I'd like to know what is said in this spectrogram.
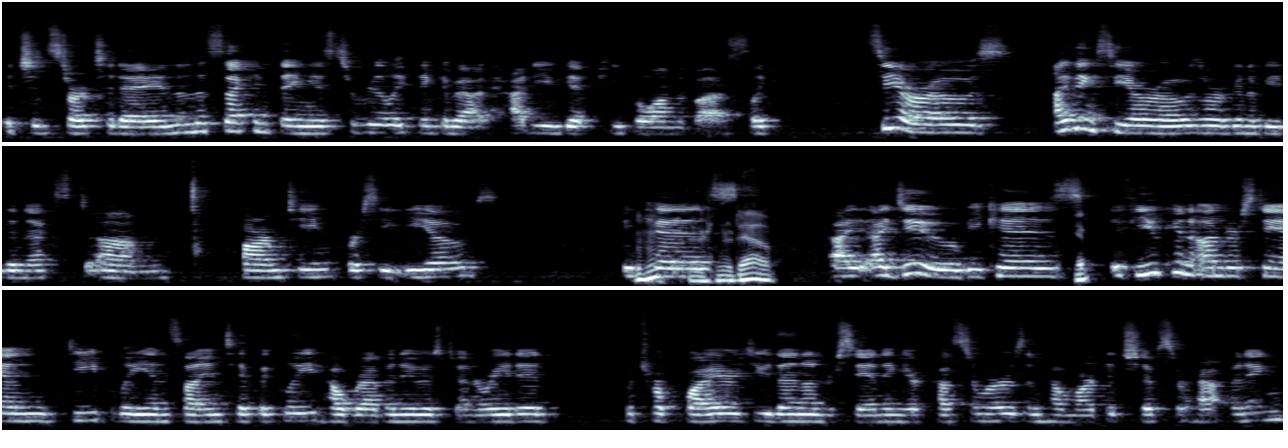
it should start today. And then the second thing is to really think about how do you get people on the bus? Like CROs, I think CROs are going to be the next um, farm team for CEOs because mm-hmm. no doubt. I, I do because Yep. if you can understand deeply and scientifically how revenue is generated, which requires you then understanding your customers and how market shifts are happening,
